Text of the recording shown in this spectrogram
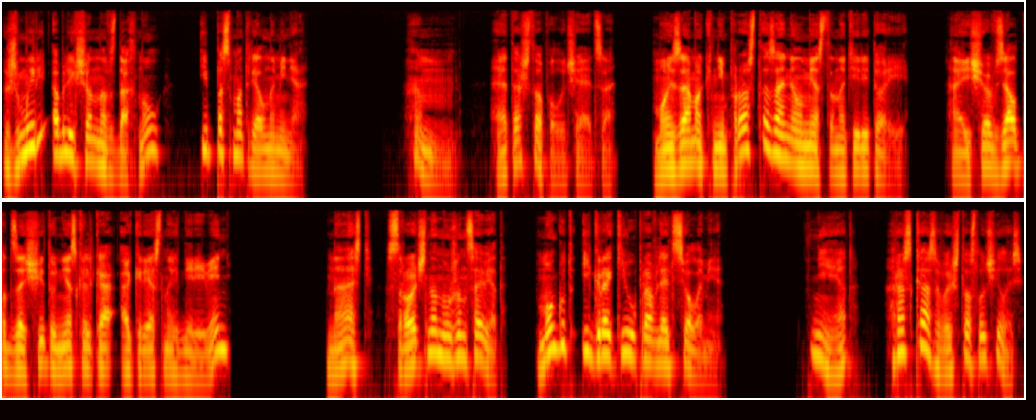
жмырь облегченно вздохнул и посмотрел на меня. Хм, это что получается? Мой замок не просто занял место на территории, а еще взял под защиту несколько окрестных деревень? Насть, срочно нужен совет. Могут игроки управлять селами? Нет. Рассказывай, что случилось.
